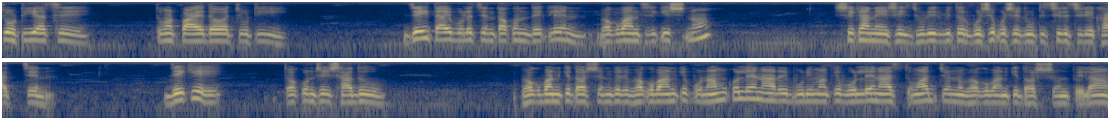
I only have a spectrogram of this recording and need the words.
চটি আছে, তোমার পায়ে দেওয়া চটি। যেই তাই বলেছেন, তখন দেখলেন ভগবান শ্রীকৃষ্ণ সেখানে সেই ঝুড়ির ভিতর বসে বসে রুটি ছিঁড়ে ছিঁড়ে খাচ্ছেন। দেখে তখন সেই সাধু ভগবানকে দর্শন করে, ভগবানকে প্রণাম করলেন আর ওই বুড়িমাকে বললেন, আজ তোমার জন্য ভগবানকে দর্শন পেলাম।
